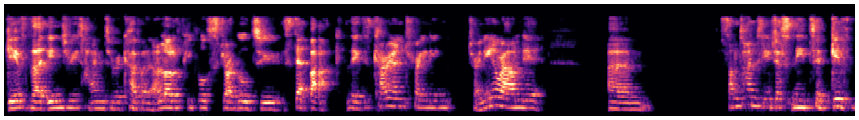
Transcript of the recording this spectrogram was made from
give that injury time to recover. A lot of people struggle to step back. They just carry on training, training around it. Um, sometimes you just need to give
